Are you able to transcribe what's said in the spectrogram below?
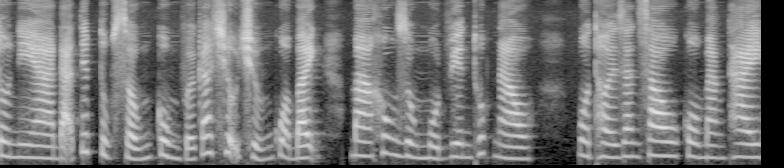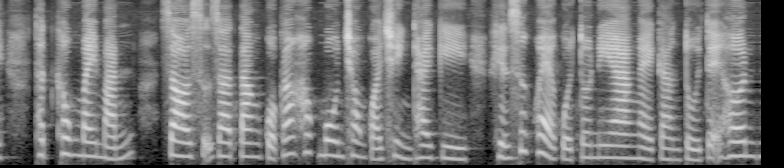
Tonia đã tiếp tục sống cùng với các triệu chứng của bệnh mà không dùng một viên thuốc nào. Một thời gian sau, cô mang thai, thật không may mắn, do sự gia tăng của các hormone trong quá trình thai kỳ khiến sức khỏe của Tonia ngày càng tồi tệ hơn.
